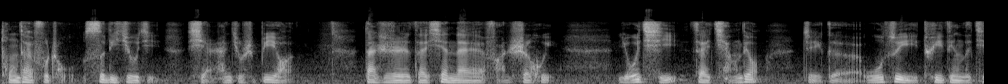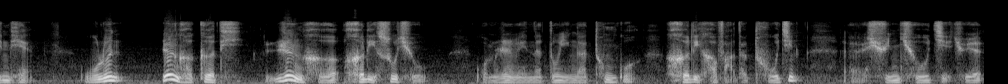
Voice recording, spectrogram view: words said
同态复仇、私立救济，显然就是必要的。但是在现代法治社会，尤其在强调这个无罪推定的今天，无论任何个体、任何合理诉求，我们认为呢，都应该通过合理合法的途径，呃，寻求解决、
